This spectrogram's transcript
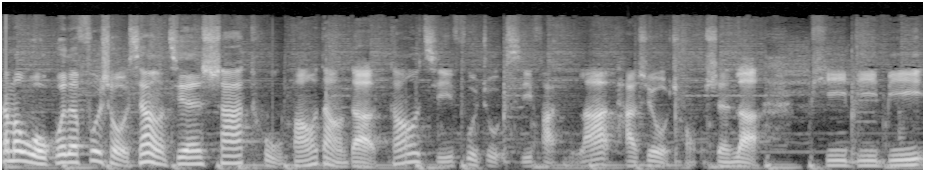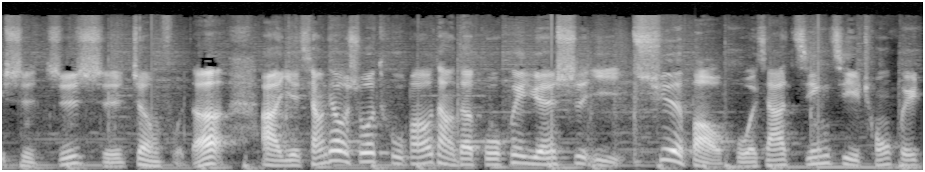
那么我国的副首相兼沙土包党的高级副主席法蒂拉，他是又重申了 PBB 是支持政府的啊，也强调说土宝党的国会员是以确保国家经济重回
